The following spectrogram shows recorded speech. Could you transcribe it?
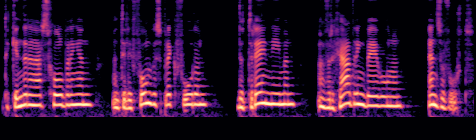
de kinderen naar school brengen, een telefoongesprek voeren, de trein nemen, een vergadering bijwonen enzovoort.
